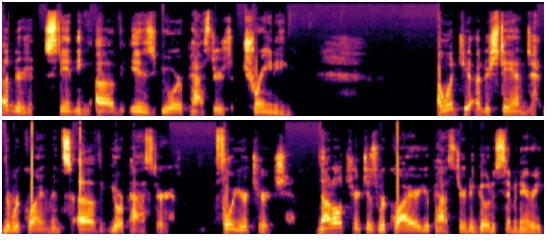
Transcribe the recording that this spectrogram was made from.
understanding of is your pastor's training. I want you to understand the requirements of your pastor for your church. Not all churches require your pastor to go to seminary.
